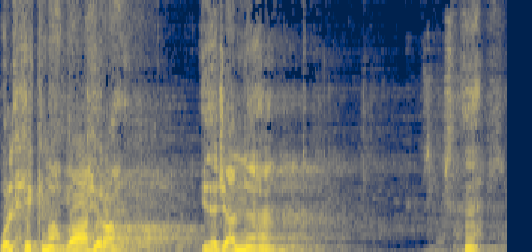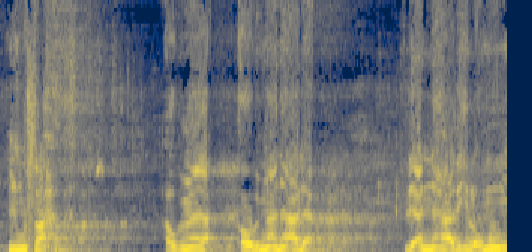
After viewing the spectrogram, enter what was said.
والحكمة ظاهرة إذا جعلناها ها للمصاحبة أو بما أو بمعنى على. لأن هذه الغموم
